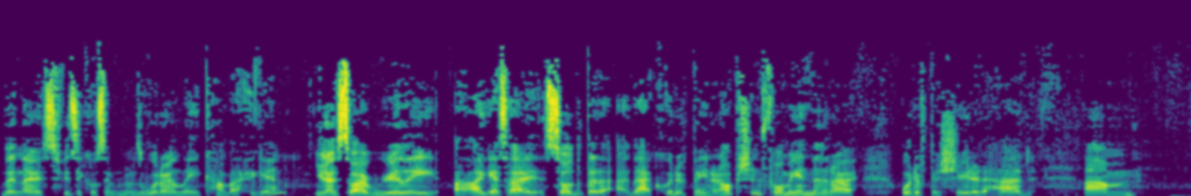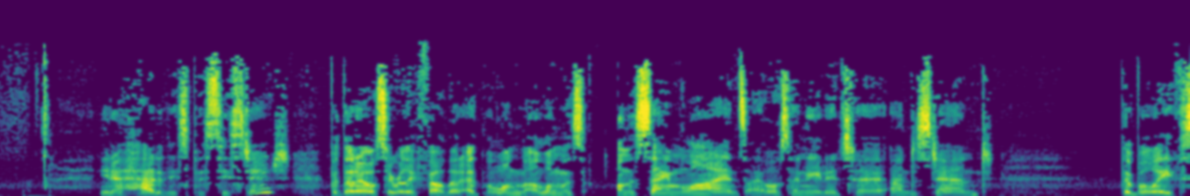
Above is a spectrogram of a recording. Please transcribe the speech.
then those physical symptoms would only come back again. You know, so I really, I guess I saw that that, that could have been an option for me, and that I would have pursued it had. Um, you know, had this persisted, but that I also really felt that at, along along this on the same lines, I also needed to understand the beliefs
